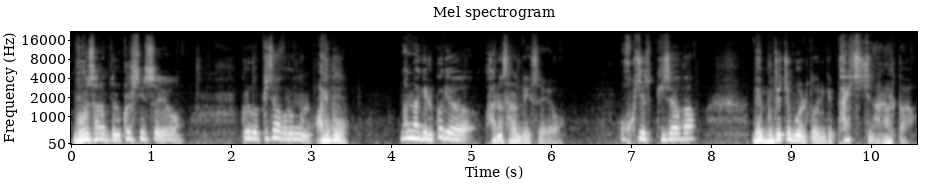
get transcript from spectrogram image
모르는 사람들은 그럴 수 있어요. 그리고 기자 그러면 아이고 만나기를 꺼려 하는 사람도 있어요. 혹시 기자가 내 문제점을 또 이렇게 파헤치진 않을까?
